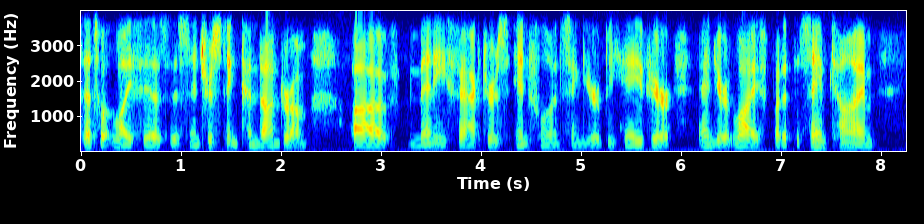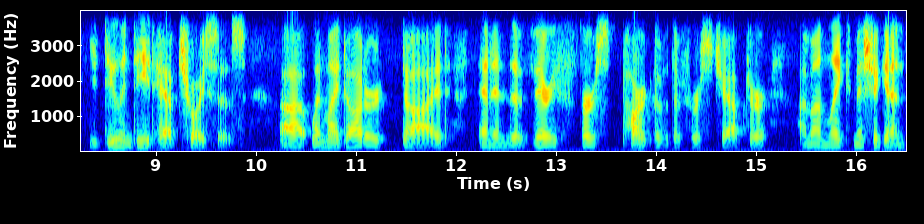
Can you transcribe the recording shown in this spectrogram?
that's what life is, this interesting conundrum of many factors influencing your behavior and your life. But at the same time, you do indeed have choices. Uh, when my daughter died, and in the very first part of the first chapter, I'm on Lake Michigan,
